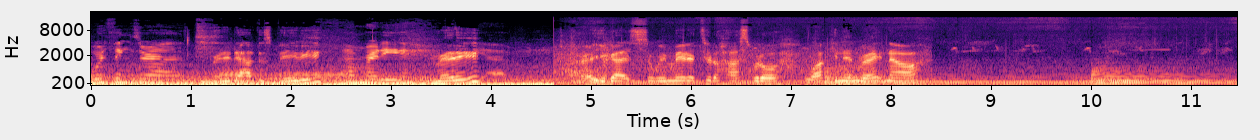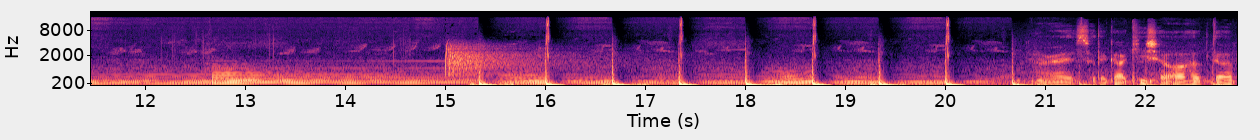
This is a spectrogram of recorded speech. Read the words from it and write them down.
where things are at. You Ready to have this baby? I'm ready. You ready? Yeah. All right, you guys, so we made it to the hospital. Walking in right now. So they got Keshia all hooked up,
